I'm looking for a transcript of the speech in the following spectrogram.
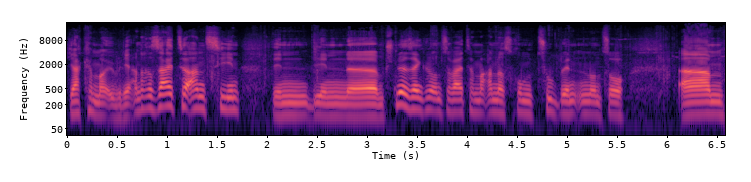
Jacke mal über die andere Seite anziehen, den, den äh, Schnürsenkel und so weiter mal andersrum zubinden und so. Ähm,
